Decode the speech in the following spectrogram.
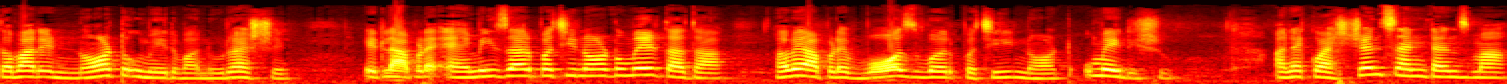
તમારે નોટ ઉમેરવાનું રહેશે. એટલે આપણે એમિઝાર પછી નોટ ઉમેરતા હતા. હવે આપણે વોઝ વર પછી નોટ ઉમેરીશું. અને ક્વેશ્ચન સેન્ટેન્સમાં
